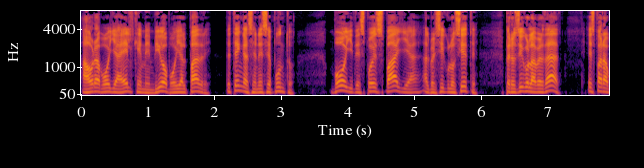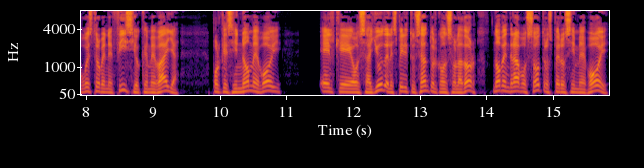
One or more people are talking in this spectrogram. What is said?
ahora voy a Él que me envió, voy al Padre. Deténgase en ese punto. Voy y después vaya al versículo 7. Pero os digo la verdad, es para vuestro beneficio que me vaya, porque si no me voy, el que os ayude, el Espíritu Santo, el Consolador, no vendrá a vosotros, pero si me voy,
